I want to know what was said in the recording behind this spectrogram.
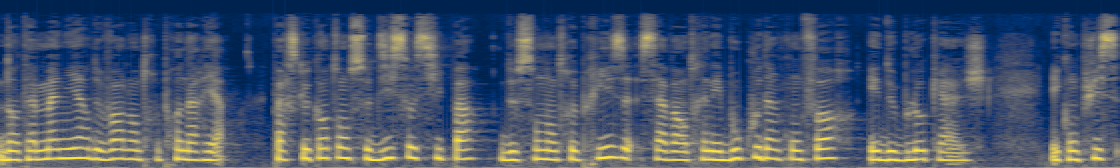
dans ta manière de voir l'entrepreneuriat. Parce que quand on se dissocie pas de son entreprise, ça va entraîner beaucoup d'inconfort et de blocage. Et qu'on puisse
